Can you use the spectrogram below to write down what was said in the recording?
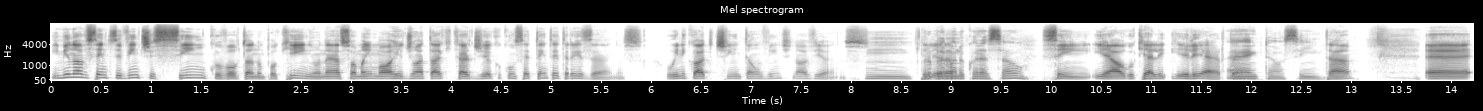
Em 1925, voltando um pouquinho, né, sua mãe morre de um ataque cardíaco com 73 anos. O Winnicott tinha então 29 anos. Hum, problema era... no coração? Sim, e é algo que ele, ele herda. É, então, sim. Tá? É,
